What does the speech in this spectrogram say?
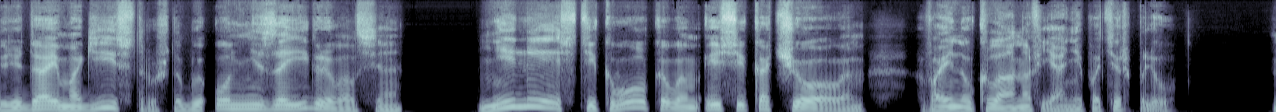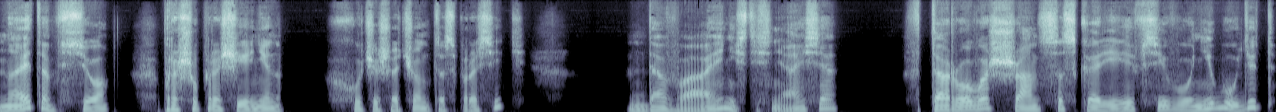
Передай магистру, чтобы он не заигрывался. Не лезьте к Волковым и Сикачевым. Войну кланов я не потерплю. На этом все. Прошу прощения. Хочешь о чем-то спросить? Давай, не стесняйся. Второго шанса, скорее всего, не будет,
